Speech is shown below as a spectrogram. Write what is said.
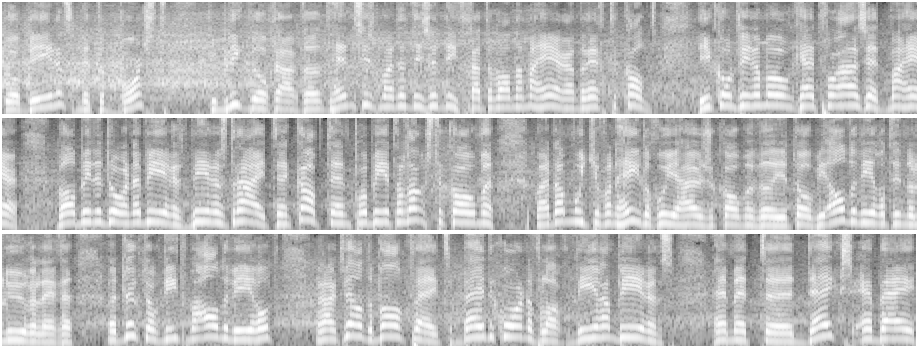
door Berends met de borst. Het publiek wil graag dat het Hens is, maar dat is het niet. Gaat de bal naar Maher aan de rechterkant. Hier komt weer een mogelijkheid voor AZ. Maher, bal binnendoor naar Berends. Berends draait en kapt en probeert er langs te komen. Maar dan moet je van hele goede huizen komen. Wil je Toby Alderwereld in de luren leggen. Het lukt ook niet. Maar Alderwereld raakt wel de bal kwijt. Bij de cornervlag. Weer aan Berens. En met uh, Dijks erbij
